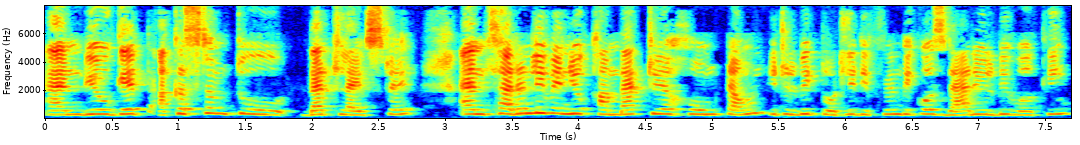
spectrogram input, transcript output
and you get accustomed to that lifestyle. And suddenly, when you come back to your hometown, it will be totally different because there you will be working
